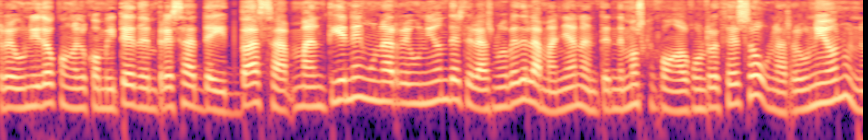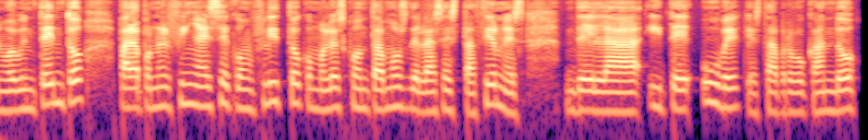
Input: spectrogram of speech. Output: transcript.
reunido con el comité de empresa de IDVASA. Mantienen una reunión desde las 9 de la mañana. Entendemos que con algún receso, una reunión, un nuevo intento para poner fin a ese conflicto, como les contamos, de las estaciones de la ITV, que está provocando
